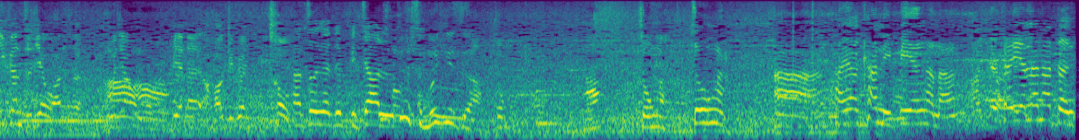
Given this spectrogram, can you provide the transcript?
一根直接完成，不像我们编了好几根凑。它这个就比较这什么意思啊？中啊，中啊，中啊，啊，他要看你编可能，可以让它等。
